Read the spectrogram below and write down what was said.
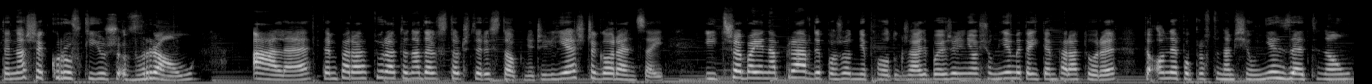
Te nasze krówki już wrą, ale temperatura to nadal 104 stopnie, czyli jeszcze goręcej. I trzeba je naprawdę porządnie podgrzać, bo jeżeli nie osiągniemy tej temperatury, to one po prostu nam się nie zetną.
